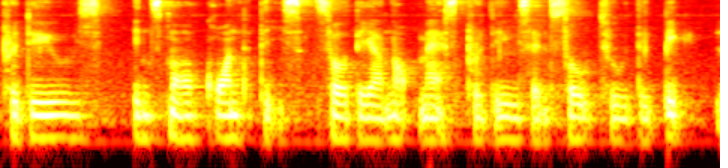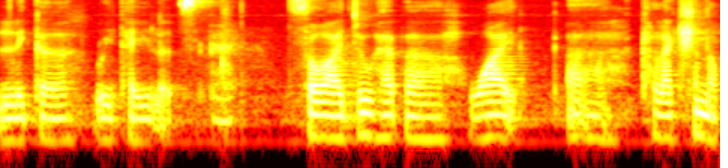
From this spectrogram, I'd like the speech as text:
produce in small quantities, so they are not mass produced and sold to the big liquor retailers. So I do have a wide uh, collection of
